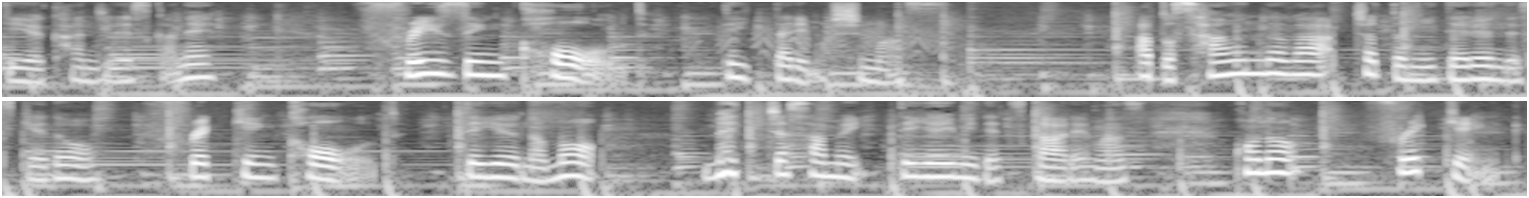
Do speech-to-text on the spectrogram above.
ていう感じですかね。freezing cold って言ったりもします。あとサウンドがちょっと似てるんですけど freaking cold っていうのもめっちゃ寒いっていう意味で使われます。この freaking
